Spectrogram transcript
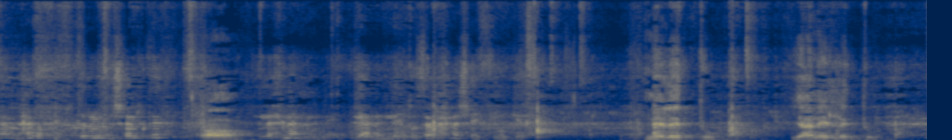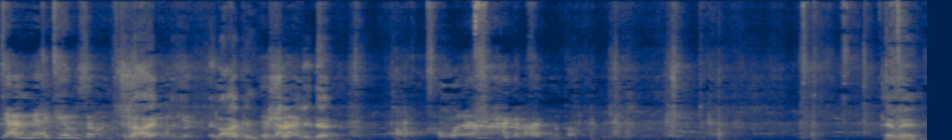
أهم حاجة الفطير المشلتت آه. اللي إحنا يعني الليتو زي ما إحنا شايفين كده. نلته. يعني إيه نلته؟ يعني نعجنه زي ما أنتم الع... شايفين كده. العجن بالشكل ده. هو أهم حاجة العجن طبعا. تمام.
